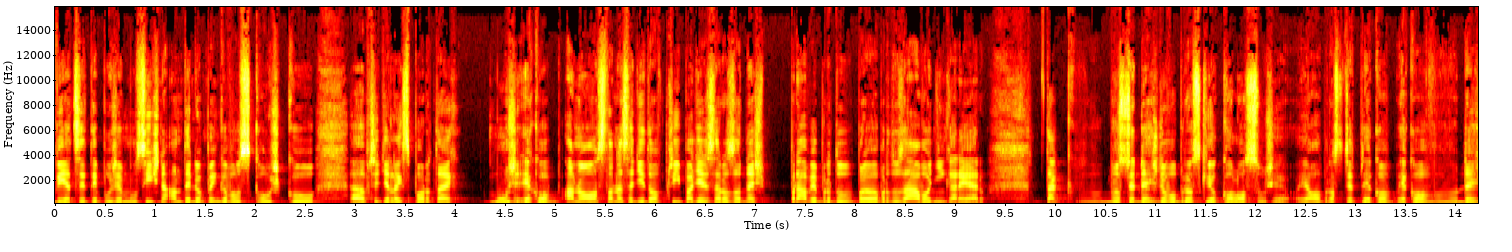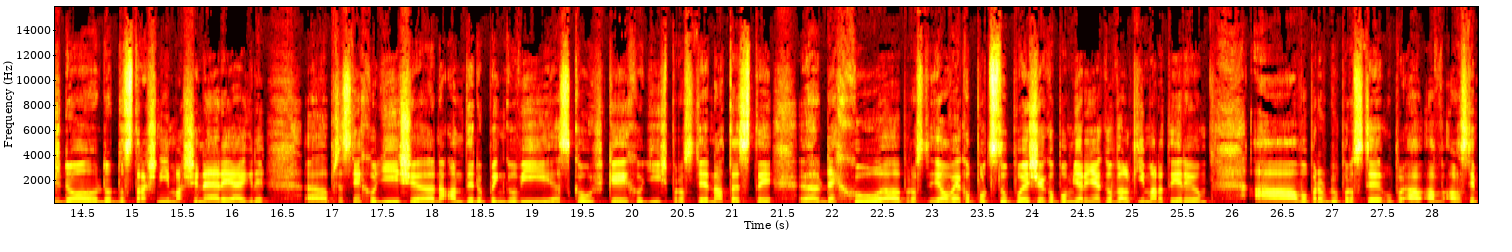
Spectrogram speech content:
věci typu, že musíš na antidopingovou zkoušku uh, při těchto sportech Může, jako ano, stane se ti to v případě, že se rozhodneš právě pro tu, pro, pro tu závodní kariéru. Tak prostě jdeš do obrovského kolosu, že jo? jo prostě jako, jako jdeš do, do, do strašné mašinérie, kdy uh, přesně chodíš eh, na antidopingové zkoušky, chodíš prostě na testy uh, dechu, uh, prostě, jo, jako podstupuješ jako poměrně jako velký martyrium a opravdu prostě a, a, a vlastně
